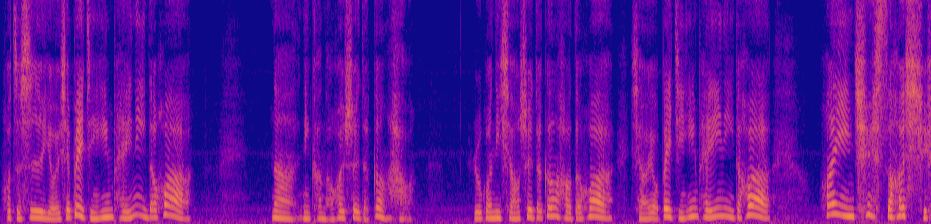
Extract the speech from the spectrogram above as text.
或者是有一些背景音陪你的话，那你可能会睡得更好。如果你想要睡得更好的话，想要有背景音陪你的话，欢迎去搜寻《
